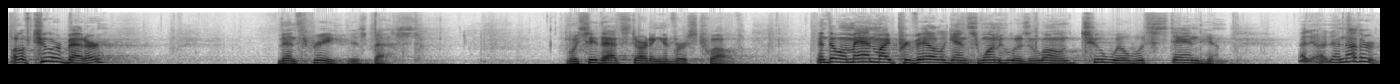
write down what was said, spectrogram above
Well, if two are better, then three is best. We see that starting in verse 12. And though a man might prevail against one who is alone, two will withstand him. Another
